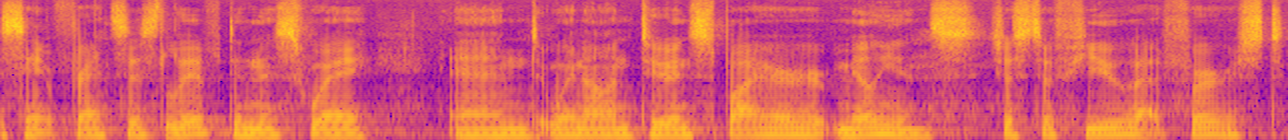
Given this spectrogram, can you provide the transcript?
St. Francis lived in this way and went on to inspire millions, just a few at first,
